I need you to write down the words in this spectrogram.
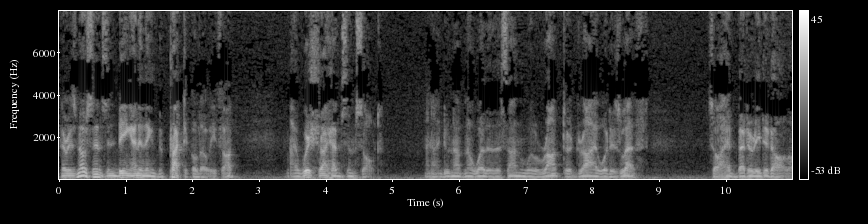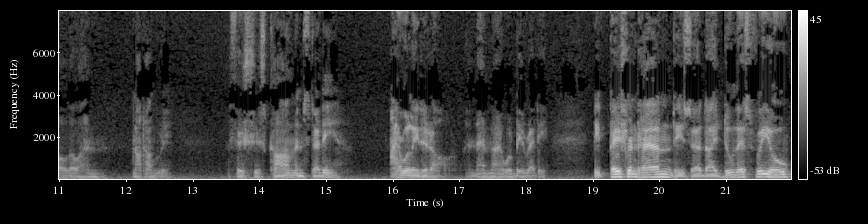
There is no sense in being anything but practical, though, he thought. I wish I had some salt, and I do not know whether the sun will rot or dry what is left. So I had better eat it all, although I'm not hungry. The fish is calm and steady. I will eat it all, and then I will be ready. Be patient, Hand, he said. I do this for you.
